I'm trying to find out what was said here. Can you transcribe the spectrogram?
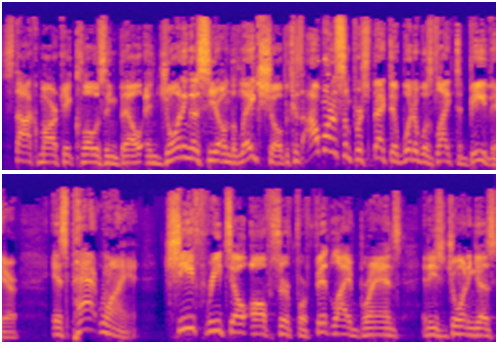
stock market closing bell. And joining us here on the Lake Show, because I wanted some perspective what it was like to be there, is Pat Ryan, Chief Retail Officer for Fit Life Brands. And he's joining us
